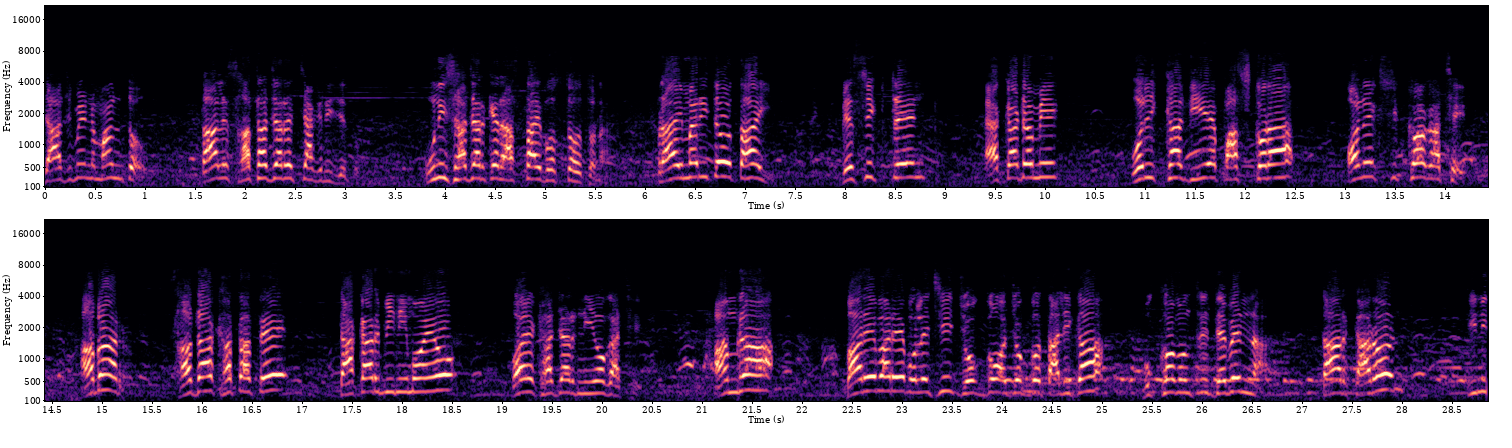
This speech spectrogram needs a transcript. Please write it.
জাজমেন্ট মানত, তাহলে সাত হাজারের চাকরি যেত। উনিশ হাজারকে রাস্তায় বসতে হতো না। প্রাইমারিতেও তাই। বেসিক ট্রেন্ড, একাডেমিক, পরীক্ষা দিয়ে পাশ করা অনেক শিক্ষক আছে। আবার সাদা খাতাতে টাকার বিনিময়েও কয়েক হাজার নিয়োগ আছে। আমরা বারে বারে বলেছি যোগ্য অযোগ্য তালিকা মুখ্যমন্ত্রী দেবেন না। তার কারণ তিনি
